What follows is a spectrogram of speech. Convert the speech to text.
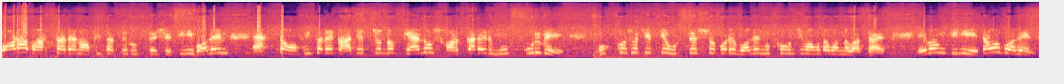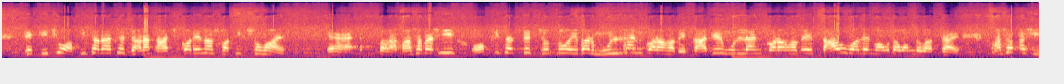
কড়া বার্তা দেন অফিসারদের উদ্দেশ্যে। তিনি বলেন একটা অফিসারের কাজের জন্য কেন সরকারের মুখ পূর্বে মুখ্য সচিবকে উদ্দেশ্য করে বলেন মুখ্যমন্ত্রী মমতা বন্দ্যোপাধ্যায়। এবং তিনি এটাও বলেন যে কিছু অফিসার আছে যারা কাজ করে না সঠিক সময়। পাশাপাশি অফিসারদের জন্য এবার মূল্যায়ন করা হবে, কাজের মূল্যায়ন করা হবে, তাও বলেন মমতা বন্দ্যোপাধ্যায়। পাশাপাশি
